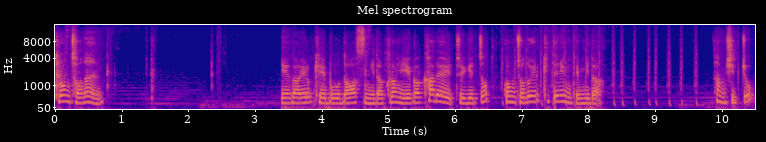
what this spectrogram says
그럼 저는 얘가 이렇게 뭐 나왔습니다. 그럼 얘가 칼을 들겠죠? 그럼 저도 이렇게 때리면 됩니다. 참 쉽죠?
